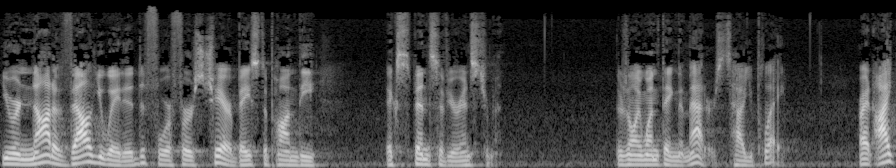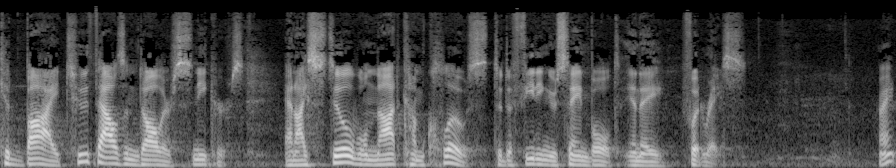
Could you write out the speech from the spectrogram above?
You are not evaluated for first chair based upon the expense of your instrument. There's only one thing that matters it's how you play, right? I could buy $2,000 sneakers and I still will not come close to defeating Usain Bolt in a foot race. Right?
